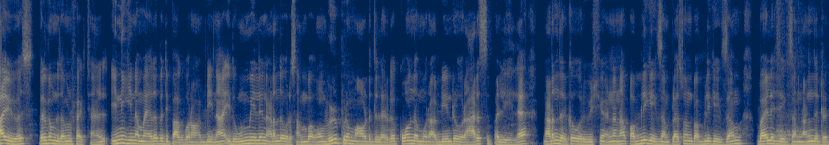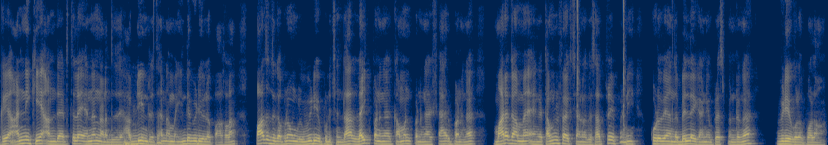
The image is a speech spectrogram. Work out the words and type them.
Hi us welcome to Tamil fact channel இன்றைக்கி நம்ம எதை பற்றி பார்க்க போகிறோம் அப்படின்னா இது உண்மையிலே நடந்த ஒரு சம்பவம். விழுப்புரம் மாவட்டத்தில் இருக்க கோந்தமூர் அப்படின்ற ஒரு அரசு பள்ளியில் நடந்திருக்க ஒரு விஷயம் என்னென்னா public exam plus one public exam biology exam நடந்துட்டுருக்கு. அன்றைக்கி அந்த இடத்துல என்ன நடந்தது அப்படின்றத நம்ம இந்த வீடியோவில் பார்க்கலாம். பார்த்ததுக்கப்புறம் உங்களுக்கு வீடியோ பிடிச்சிருந்தா லைக் பண்ணுங்கள் கமெண்ட் பண்ணுங்கள் ஷேர் பண்ணுங்கள் மறக்காமல் எங்கள் தமிழ் ஃபேக்ட் சேனலுக்கு சப்ஸ்கிரைப் பண்ணி கூடவே அந்த பெல் ஐக்கானையும் ப்ரெஸ் பண்ணுறங்க வீடியோக்குள்ளே போகலாம்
